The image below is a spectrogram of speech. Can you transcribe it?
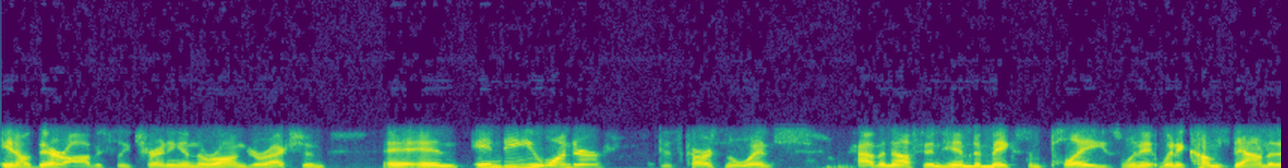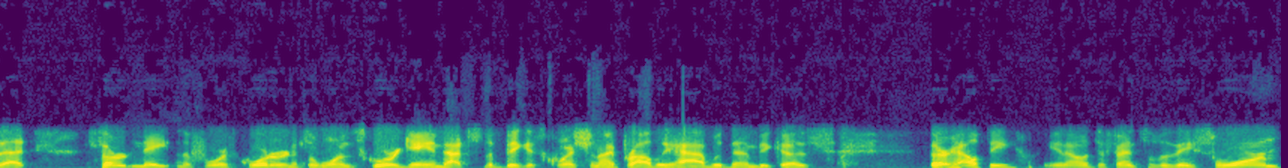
you know, they're obviously trending in the wrong direction. And, and Indy, you wonder, does Carson Wentz have enough in him to make some plays when it when it comes down to that third and eight in the fourth quarter and it's a one score game? That's the biggest question I probably have with them because they're healthy. You know, defensively they swarm.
